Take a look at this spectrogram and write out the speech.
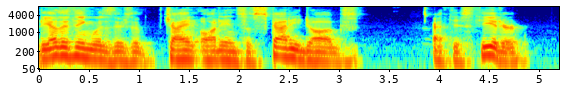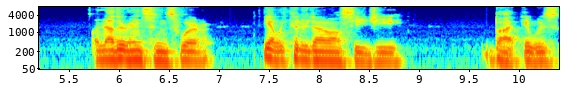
The other thing was there's a giant audience of Scotty dogs at this theater. Another instance where, yeah, we could have done all CG, but it was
